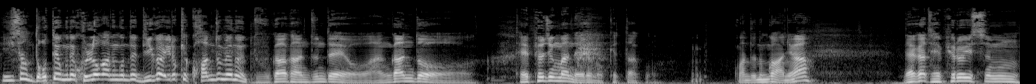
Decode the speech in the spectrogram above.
이 사람 너 때문에 굴러가는 건데 네가 이렇게 관두면은 누가 관둔대요? 안 관둬. 대표직만 내려놓겠다고. 관두는 거 아니야? 내가 대표로 있으면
